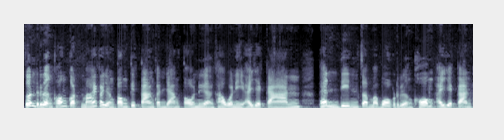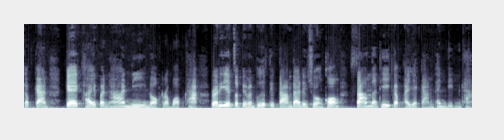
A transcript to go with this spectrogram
ส่วนเรื่องของกฎหมายก็ยังต้องติดตามกันอย่างต่อเนื่องค่ะวันนี้อายการแผ่นดินจะมาบอกเรื่องของอายการกับการแก้ไขปัญหาหนี้นอกระบบค่ะ รายละเอียดจะเป็นบันเพือติดตามได้ในช่วงของ 3 นาทีกับอายการแผ่นดินค่ะ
